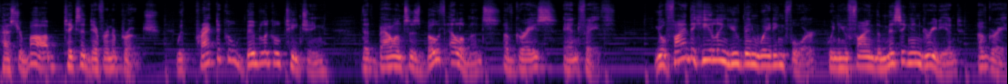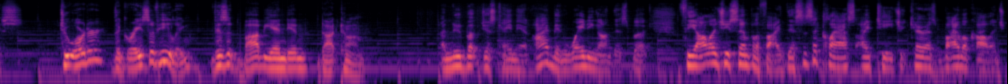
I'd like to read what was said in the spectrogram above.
Pastor Bob takes a different approach, with practical biblical teaching that balances both elements of grace and faith. You'll find the healing you've been waiting for when you find the missing ingredient of grace. To order The Grace of Healing, visit bobyandian.com. A new book just came in. I've been waiting on this book, Theology Simplified. This is a class I teach at Charis Bible College,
